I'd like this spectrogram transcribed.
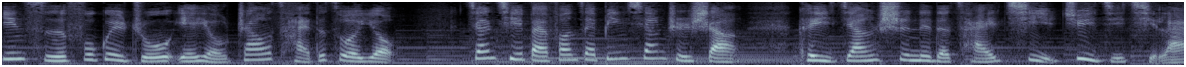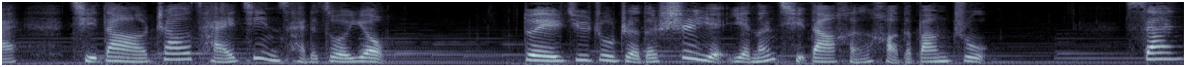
因此，富贵竹也有招财的作用。将其摆放在冰箱之上，可以将室内的财气聚集起来，起到招财进财的作用。对居住者的事业也能起到很好的帮助。三、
